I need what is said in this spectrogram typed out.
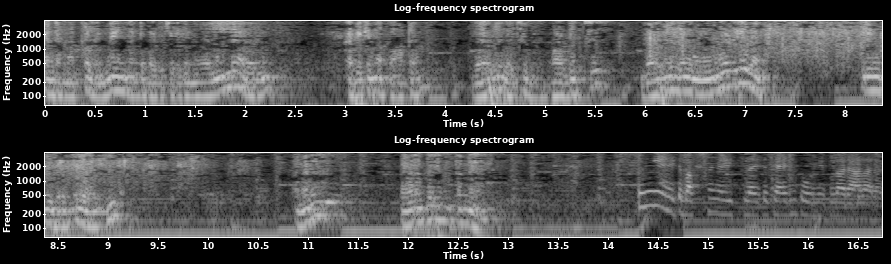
എന്റെ മക്കൾ എന്നെയും കണ്ടു പഠിച്ചിരിക്കുന്നത് എല്ലാവരും കഴിക്കുന്ന പാത്രം വിരൽ വെച്ച് വടിച്ച് വിരലുകൾ മുഴുവൻ ഈ ഒരു വൃത്തിയാക്കി. അങ്ങനെ പാരമ്പര്യം തന്നെയാണ്. ഭംഗിയായിട്ട് ഭക്ഷണം കഴിച്ചതായിട്ട് ചേട്ടൻ തോന്നിയിട്ടുള്ള ഒരാളാണ്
